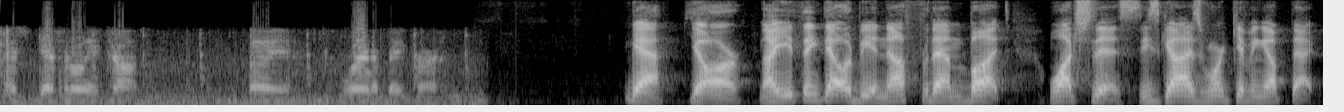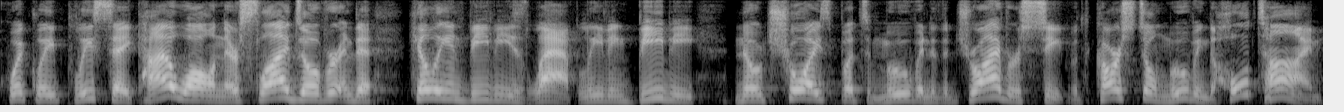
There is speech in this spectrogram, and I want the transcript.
That's definitely a cop. Oh yeah. We're in a big car. Yeah, you are. Now you think that would be enough for them, but watch this. These guys weren't giving up that quickly. Police say Kyle Wall in there slides over into Killian Beebe's lap, leaving Beebe no choice but to move into the driver's seat with the car still moving the whole time.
